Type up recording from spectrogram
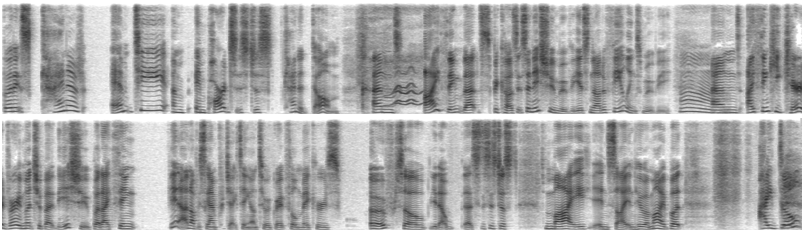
but it's kind of empty and in parts it's just kind of dumb. And I think that's because it's an issue movie. It's not a feelings movie. Mm. And I think he cared very much about the issue, but I think yeah, and obviously I'm projecting onto a great filmmaker's oeuvre. So, you know, this is just my insight and who am I? But I don't.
